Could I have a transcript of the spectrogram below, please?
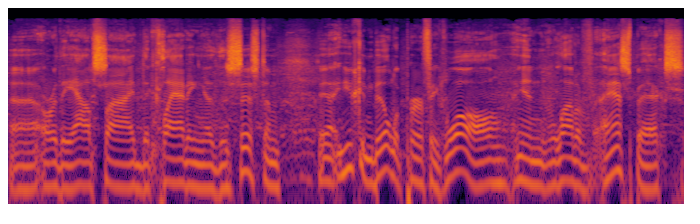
Uh, or the outside, the cladding of the system, uh, you can build a perfect wall in a lot of aspects,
